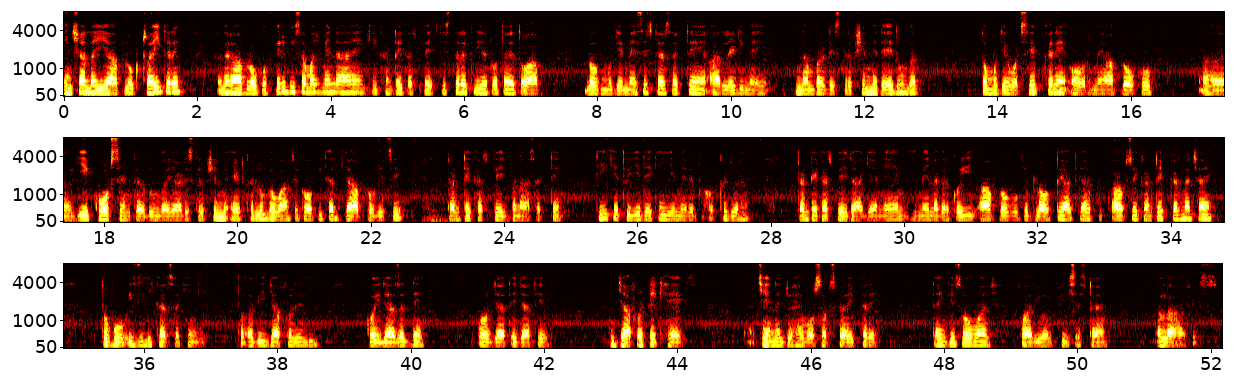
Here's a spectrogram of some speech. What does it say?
इनशाला ये आप लोग ट्राई करें। अगर आप लोगों को फिर भी समझ में ना आए कि घंटे का पेज किस तरह क्रिएट होता है तो आप लोग मुझे मैसेज कर सकते हैं। ऑलरेडी मैं नंबर डिस्क्रिप्शन में दे दूँगा। तो मुझे व्हाट्सएप करें और मैं आप लोगों को ये कोड सेंड कर दूँगा या डिस्क्रिप्शन में ऐड कर लूँगा। वहाँ से कॉपी करके आप लोग इसे कंटेक्ट पेज बना सकते हैं। ठीक है तो ये देखें, ये मेरे ब्लॉग का जो है कंटेक्ट पेज आ गया नेम ईमेल अगर कोई आप लोगों के ब्लॉग पे आके आप, आपसे कांटेक्ट करना चाहें तो वो इजीली कर सकेंगे। तो अभी जाफ़र अली को इजाज़त दें और जाते जाते जाफ़र टेक हैक्स चैनल जो है वो सब्सक्राइब करें। Thank you so much for your peace time अल्लाह हाफिज़।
